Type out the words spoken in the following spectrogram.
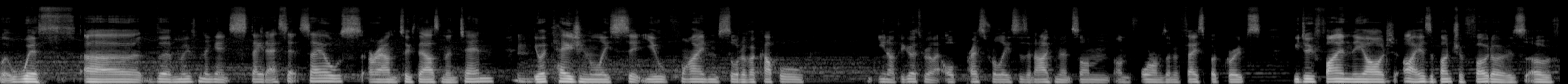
with uh, the movement against state asset sales around 2010. Mm. You occasionally sit, you'll find sort of a couple, you know, if you go through like old press releases and arguments on on forums and in Facebook groups, you do find the odd oh here's a bunch of photos of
